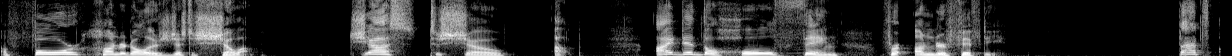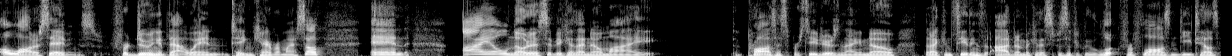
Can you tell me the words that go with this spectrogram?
of $400 just to show up. Just to show up. I did the whole thing for under 50. That's a lot of savings for doing it that way and taking care of it myself. And I'll notice it because I know my process procedures and I know that I can see things that I've done because I specifically look for flaws and details.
